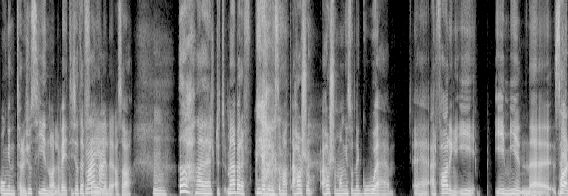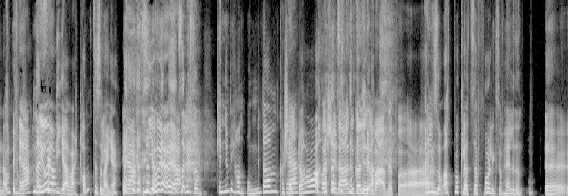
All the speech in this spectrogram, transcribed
ungen tør jo ikke å si noe, eller vet ikke at det er feil, nei. eller altså Mm. Åh, nei, det er helt ut... Men jeg bare føler liksom at jeg har så, jeg har så mange sånne gode eh, erfaringer i, i min eh, sekk. Barndom. Ja. Nei, Jo, jo. fordi jeg har vært tante så lenge. Ja. Jo, jo, ja. Så liksom, kan du bli han ungdom? Hva skjer Ja. da? Hva skjer da? Du kan liksom Ja. være med på Jeg er liksom attpåklatt, så jeg får liksom hele den øh,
